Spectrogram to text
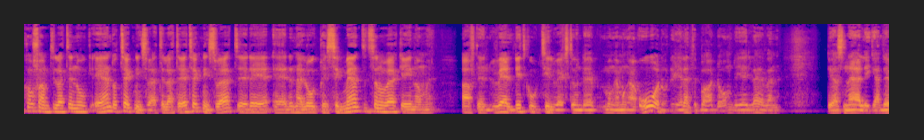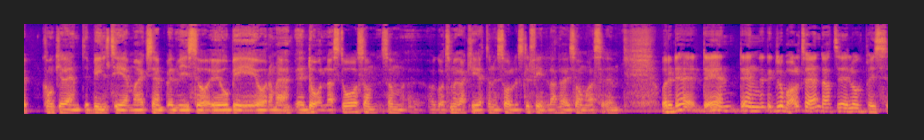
kom fram till att det nog är ändå täckningsvärt eller att det är täckningsvärt. Det är den här lågprissegmentet som de verkar inom haft en väldigt god tillväxt under många, många år. Då. Det gäller inte bara dem, det gäller även deras närliggande konkurrenter Biltema exempelvis och ÖoB och de här eh, Dollarstore som, som eh, har gått som en raket och nu såldes till Finland här i somras. Eh, och det, det, det, är, en, det är en global trend att lågpris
